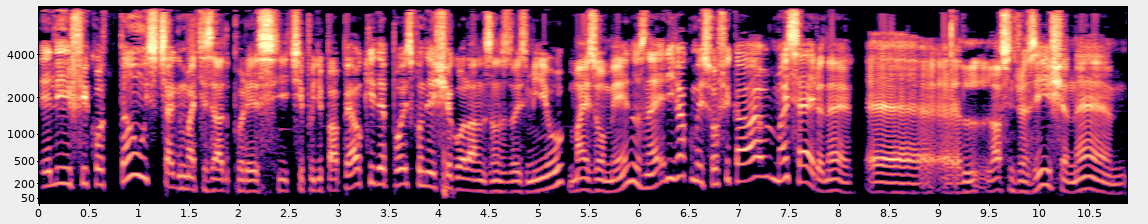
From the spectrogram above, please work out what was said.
ele ficou tão estigmatizado por esse tipo de papel que depois, quando ele chegou lá nos anos 2000, mais ou menos, né, ele já começou a ficar mais sério, né? É, é Lost in Transition, né?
